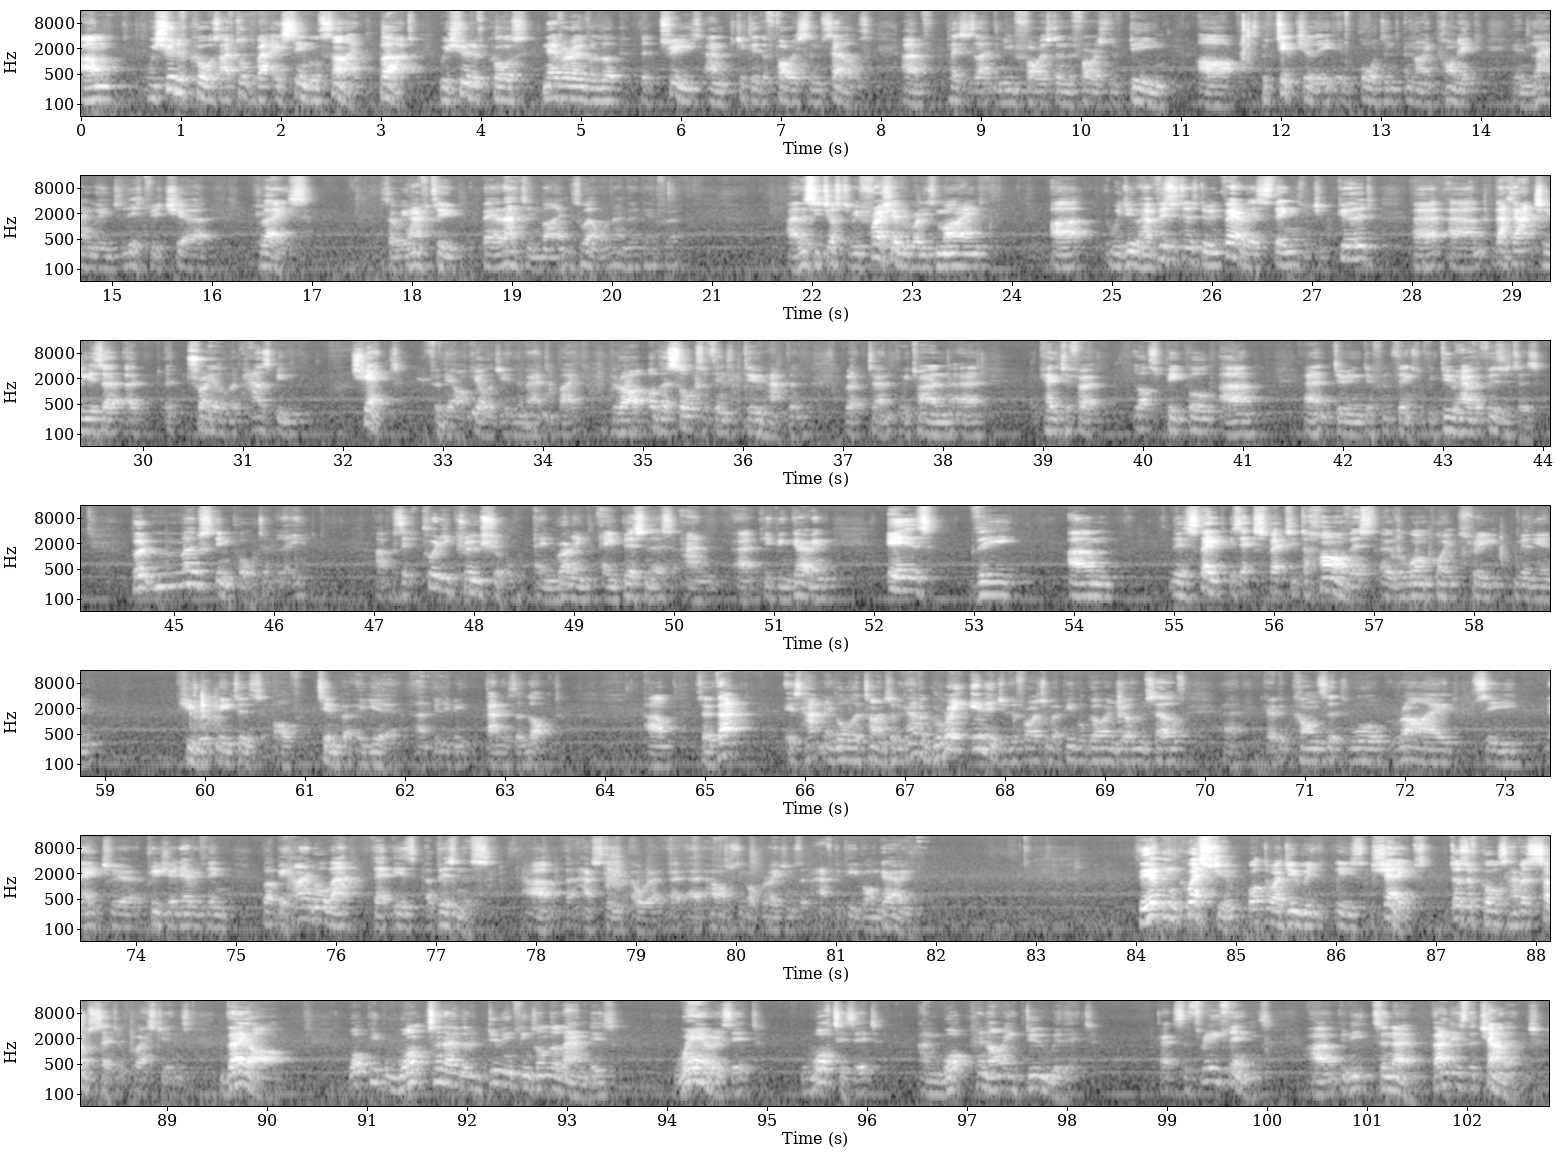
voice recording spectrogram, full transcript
Um, we should, of course, I've talked about a single site, but we should, of course, never overlook the trees and particularly the forests themselves. Um, places like the New Forest and the Forest of Dean are particularly important and iconic in language, literature, place. So we have to bear that in mind as well. going to go for it. And this is just to refresh everybody's mind. Uh, we do have visitors doing various things, which are good. Uh, um, that actually is a, a, a, trail that has been checked for the archaeology in the mountain bike. There are other sorts of things that do happen, but um, we try and uh, cater for lots of people uh, and doing different things. But we do have the visitors. But most importantly, because uh, it's pretty crucial in running a business and uh, keeping going, is the um, the estate is expected to harvest over 1.3 million cubic meters of timber a year, and believe me, that is a lot. Um, so that is happening all the time. So we can have a great image of the forest where people go and enjoy themselves, uh, go to concerts, walk, ride, see nature, appreciate everything. But behind all that, there is a business uh, that has to, or a, a harvesting operations that have to keep on going. The opening question, what do I do with these shapes, does of course have a subset of questions. They are, what people want to know that are doing things on the land is, where is it, what is it, and what can I do with it? That's the three things uh, we need to know. That is the challenge.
